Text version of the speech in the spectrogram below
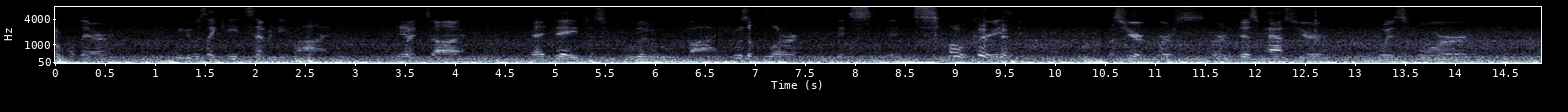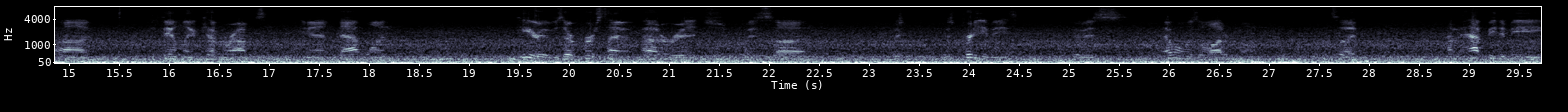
people there. I think it was like 875. Yeah. But uh, that day just flew by. It was a blur. It's it's so crazy. this year, of course, or this past year, was for um, the family of Kevin Robinson, and that one here it was our first time at Powder Ridge was uh, was was pretty amazing. It was that one was a lot of fun. So I, happy to be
